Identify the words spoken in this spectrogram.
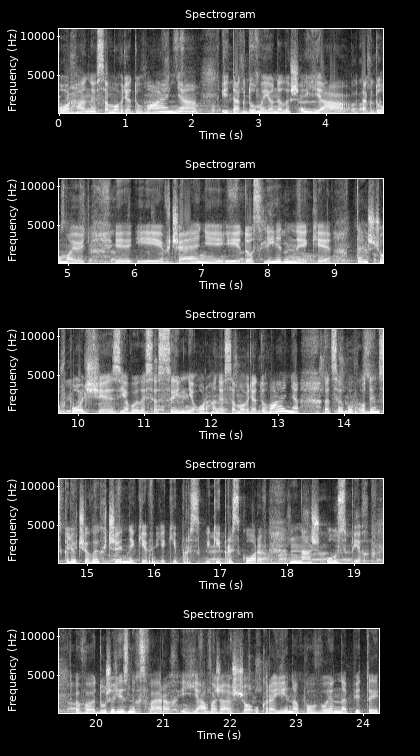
органи самоврядування, і так думаю, не лише я, так думають і, вчені, і дослідники. Те, що в Польщі з'явилися сильні органи самоврядування, це був один з ключових чинників, прис- який прискорив наш успіх в дуже різних сферах. І я вважаю, що Україна повинна піти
